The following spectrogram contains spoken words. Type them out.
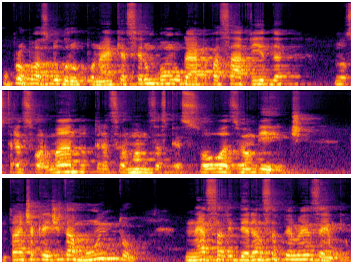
o propósito do grupo, né? que é ser um bom lugar para passar a vida, nos transformando, transformando as pessoas e o ambiente. Então a gente acredita muito nessa liderança pelo exemplo.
